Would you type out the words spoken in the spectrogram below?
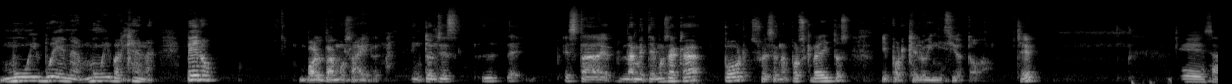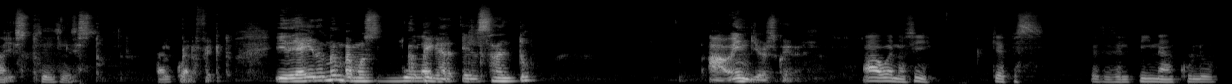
muy buena, muy bacana. Pero, volvamos a Iron Man. Entonces, eh, está, la metemos acá por su escena post créditos y porque lo inició todo. ¿Sí? Exacto. Listo. Sí, sí, sí. listo. Tal cual. Perfecto. Y de Iron Man vamos Yo a la- pegar el salto a Avengers, weón. Ah, bueno, sí. Que pues, ese es el pináculo.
